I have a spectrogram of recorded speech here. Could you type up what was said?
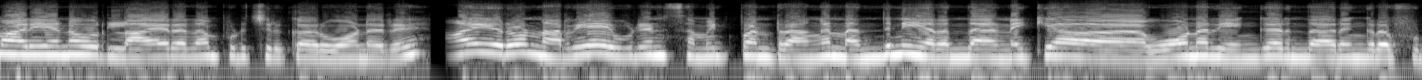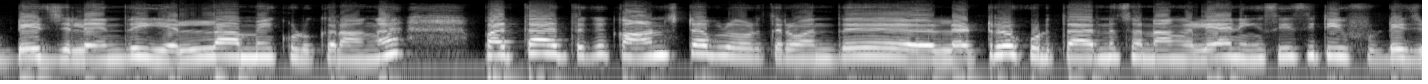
மாதிரியான ஒரு லாயரை தான் பிடிச்சிருக்காரு ஓனரு லாயரும் நிறைய எவிடன்ஸ் சப்மிட் பண்ணுறாங்க நந்தினி இறந்த அன்னைக்கு ஓனர் எங்கே இருந்தாருங்கிற ஃபுட்டேஜ்லேருந்து எல்லாமே கொடுக்குறாங்க. பத்தாயிரத்துக்கு கான்ஸ்டபிள் ஒருத்தர் வந்து லெட்டர் கொடுத்தாருன்னு சொன்னாங்க இல்லையா? நீங்கள் சிசிடிவி ஃபுட்டேஜ்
